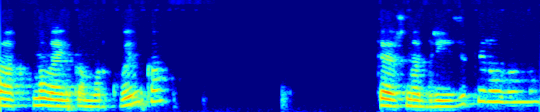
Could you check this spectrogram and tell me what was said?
Так, маленька морквинка. Теж надрізики робимо.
